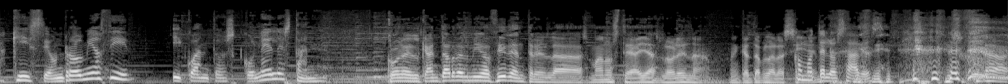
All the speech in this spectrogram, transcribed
Aquí se honró Miocid y cuantos con él están. Con el cantar del miocid entre las manos te hallas, Lorena. Me encanta hablar así. ¿Cómo ¿eh? te lo sabes? es una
